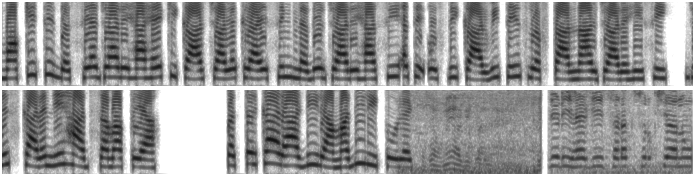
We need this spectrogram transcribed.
ਮੌਕੇ ਤੇ ਦੱਸਿਆ ਜਾ ਰਿਹਾ ਹੈ ਕਿ ਕਾਰ ਚਾਲਕ ਰਾਏ ਸਿੰਘ ਨਗਰ ਜਾ ਰਿਹਾ ਸੀ ਅਤੇ ਉਸ ਦੀ ਕਾਰ ਵੀ ਤੇਜ਼ ਰਫ਼ਤਾਰ ਨਾਲ ਜਾ ਰਹੀ ਸੀ, ਜਿਸ ਕਾਰਨ ਇਹ ਹਾਦਸਾ ਵਾਪਰਿਆ। ਪੱਤਰਕਾਰ ਆਰ.ਡੀ. ਰਾਮਾ ਦੀ ਰਿਪੋਰਟ। ਜਿਹੜੀ ਹੈਗੀ ਸੜਕ ਸੁਰੱਖਿਆ ਨੂੰ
